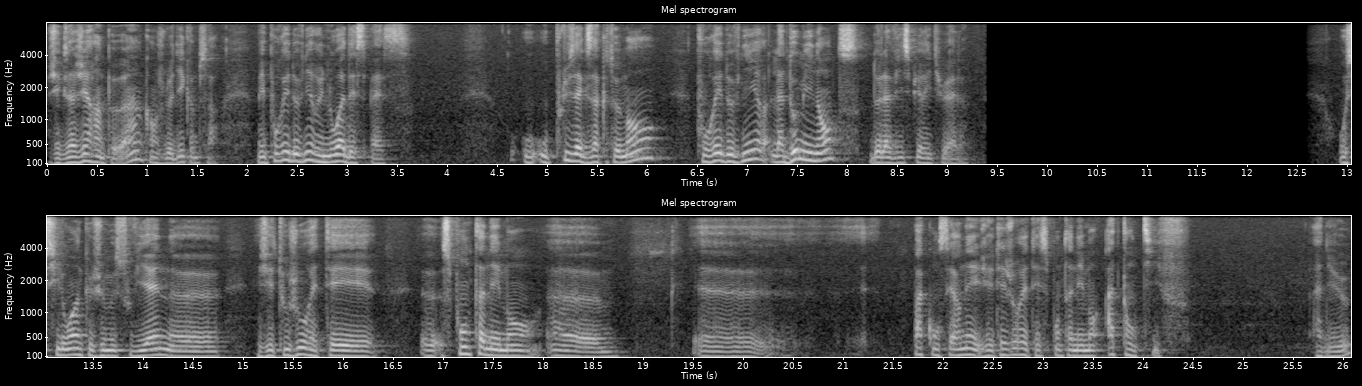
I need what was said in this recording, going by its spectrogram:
j'exagère un peu hein, quand je le dis comme ça, mais pourrait devenir une loi d'espèce. Ou, plus exactement, pourrait devenir la dominante de la vie spirituelle. Aussi loin que je me souvienne, euh, j'ai toujours été euh, spontanément euh, pas concerné, j'ai toujours été spontanément attentif à Dieu,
